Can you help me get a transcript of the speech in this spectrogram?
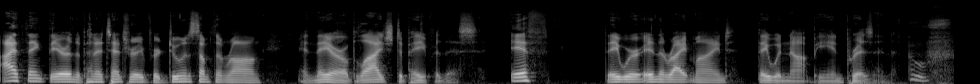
I think they are in the penitentiary for doing something wrong, and they are obliged to pay for this. If they were in the right mind, they would not be in prison. Oof.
